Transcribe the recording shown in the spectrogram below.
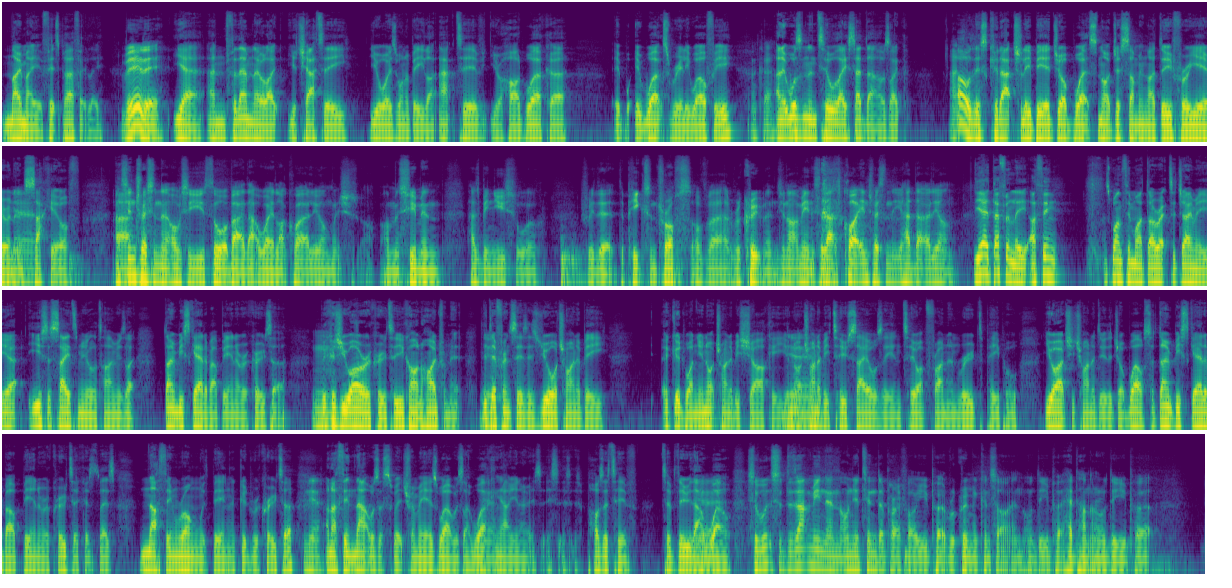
no, mate, it fits perfectly. Really? Yeah. And for them, they were like, you're chatty. You always want to be like active. You're a hard worker. It, it works really well for you. Okay. And it wasn't until they said that I was like, oh, this could actually be a job where it's not just something I do for a year and Yeah. then sack it off. That's Uh, interesting that obviously you thought about it that way, like quite early on, which I'm assuming has been useful through the, the peaks and troughs of uh, recruitment. Do you know what I mean? So that's quite interesting that you had that early on. Yeah, definitely. I think that's one thing my director, Jamie, yeah, used to say to me all the time. He was like, don't be scared about being a recruiter. Mm. because you are a recruiter, you can't hide from it. The Yeah. difference is, is you're trying to be a good one. You're not trying to be sharky. You're Yeah, not trying yeah. to be too salesy and too upfront and rude to people. You're actually trying to do the job well. So don't be scared about being a recruiter because there's nothing wrong with being a good recruiter. Yeah. And I think that was a switch for me as well. Was like working out. You know, it's, it's, it's positive to do that Yeah. well. So, so does that mean then on your Tinder profile you put recruitment consultant, or do you put headhunter, or do you put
